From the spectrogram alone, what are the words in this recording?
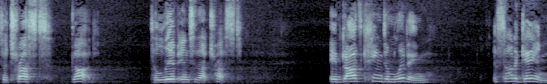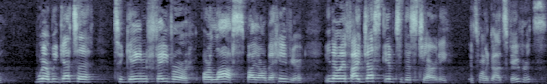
to trust God, to live into that trust. In God's kingdom living, it's not a game where we get to, to gain favor or loss by our behavior. You know, if I just give to this charity, it's one of God's favorites,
